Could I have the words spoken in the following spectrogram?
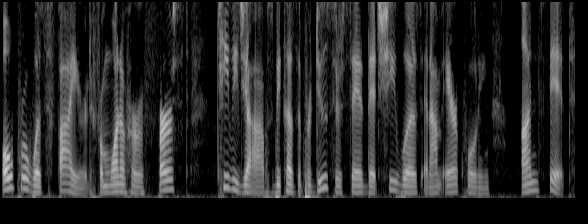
Oprah was fired from one of her first TV jobs because the producers said that she was, and I'm air quoting, unfit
